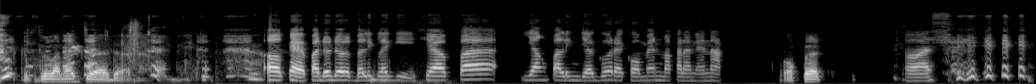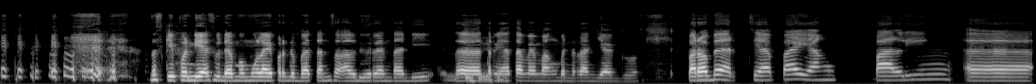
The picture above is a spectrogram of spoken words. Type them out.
kebetulan aja ada. Oke, Pak Dodo balik lagi. Siapa yang paling jago rekomen makanan enak? Robert. Oh, Meskipun dia sudah memulai perdebatan soal durian tadi, uh, ternyata memang beneran jago. Pak Robert, siapa yang paling uh,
